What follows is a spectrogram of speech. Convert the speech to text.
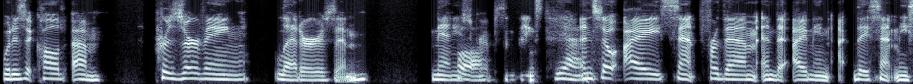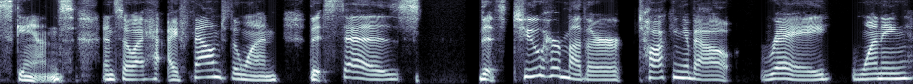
what is it called? Um, preserving letters and manuscripts cool. and things. Yeah. And so I sent for them and the, I mean they sent me scans. And so I ha- I found the one that says that's to her mother talking about Ray wanting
